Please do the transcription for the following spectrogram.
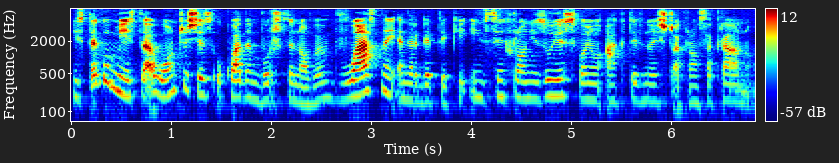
I z tego miejsca łączy się z układem bursztynowym własnej energetyki i synchronizuje swoją aktywność z czakrą sakralną.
